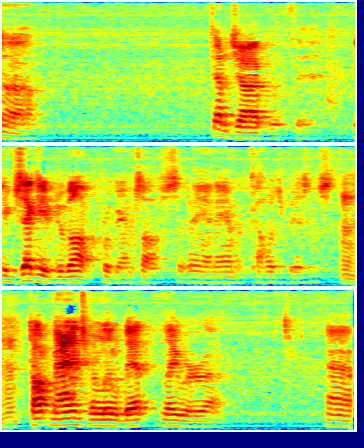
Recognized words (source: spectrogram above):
uh, uh, got a job with the Executive Development Programs Office at A&M and College of Business. Mm-hmm. Taught management a little bit. They were uh, uh,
